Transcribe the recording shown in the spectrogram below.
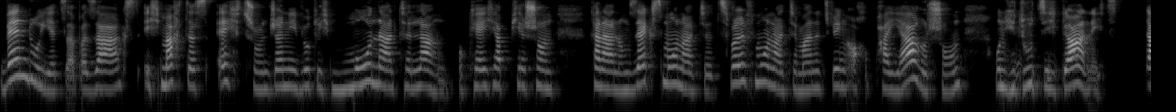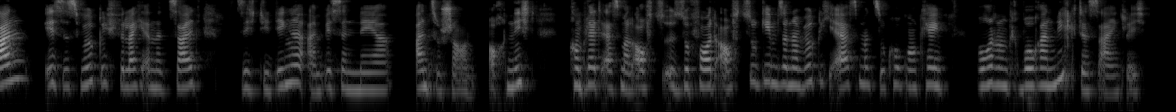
Wenn du jetzt aber sagst, ich mache das echt schon, Jenny, wirklich monatelang, okay, ich habe hier schon, keine Ahnung, sechs Monate, zwölf Monate, meinetwegen auch ein paar Jahre schon und hier tut sich gar nichts, dann ist es wirklich vielleicht der Zeit, sich die Dinge ein bisschen näher anzuschauen. Auch nicht komplett erstmal auf, sofort aufzugeben, sondern wirklich erstmal zu gucken, okay, woran, woran liegt es eigentlich?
